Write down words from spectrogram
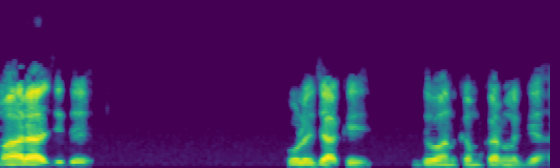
ਮਹਾਰਾਜ ਜੀ ਦੇ ਕੋਲੇ ਜਾ ਕੇ ਦੀਵਾਨ ਕੰਮ ਕਰਨ ਲੱਗਿਆ।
